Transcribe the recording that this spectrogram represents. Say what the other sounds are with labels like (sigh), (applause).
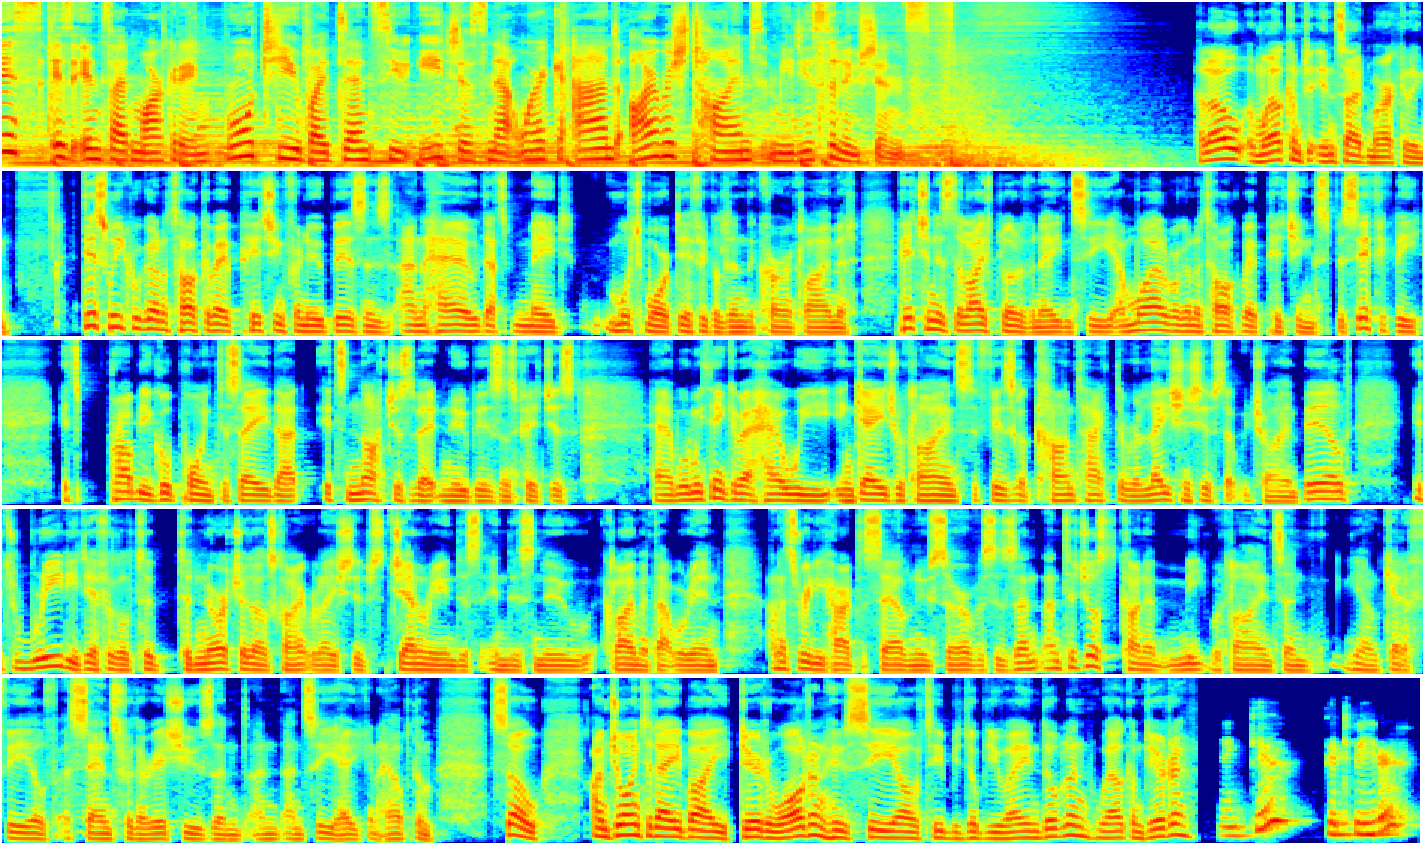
This is Inside Marketing, brought to you by Dentsu Aegis Network and Irish Times Media Solutions. Hello, and welcome to Inside Marketing. This week, we're going to talk about pitching for new business and how that's made much more difficult in the current climate. Pitching is the lifeblood of an agency. And while we're going to talk about pitching specifically, it's probably a good point to say that it's not just about new business pitches. Uh, when we think about how we engage with clients, the physical contact, the relationships that we try and build, it's really difficult to, to nurture those client relationships generally in this in this new climate that we're in. And it's really hard to sell new services and, and to just kind of meet with clients and you know get a feel, a sense for their issues and, and, and see how you can help them. So I'm joined today by Deirdre Waldron, who's CEO of TBWA in Dublin. Welcome, Deirdre. Thank you. Good to be here.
